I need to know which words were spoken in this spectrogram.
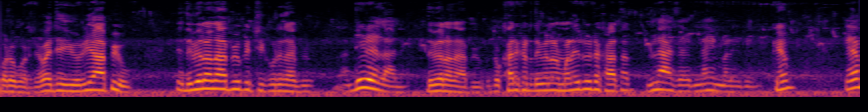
બરોબર છે. હવે જે યુરિયા આપ્યું એ દિવેલાને આપ્યું કે ચીકુરીને આપ્યું? દિવેલાને. દિવેલાને આપ્યું. તો ખરેખર દિવેલાને મળી રહ્યું છે ખાતર? ના સાહેબ નહીં મળી રહ્યું. કેમ? કેમ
